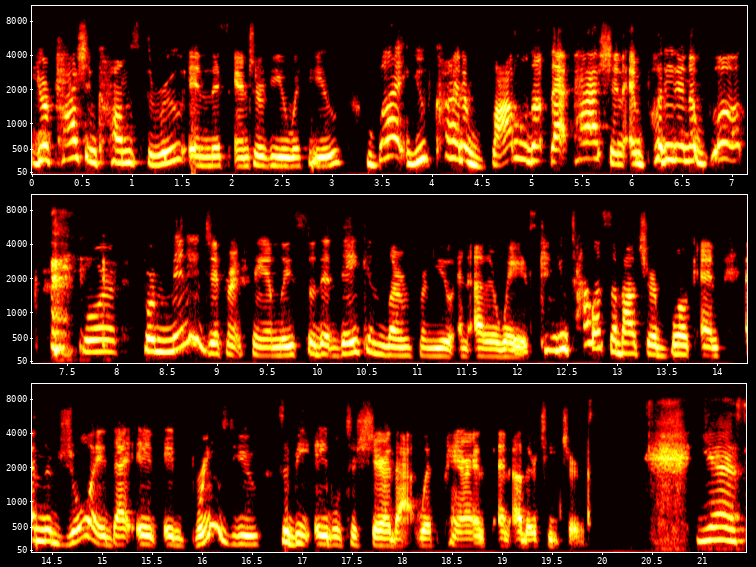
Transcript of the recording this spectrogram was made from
your passion comes through in this interview with you, but you've kind of bottled up that passion and put it in a book for for many different families so that they can learn from you in other ways. Can you tell us about your book and and the joy that it, it brings you to be able to share that with parents and other teachers? Yes,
